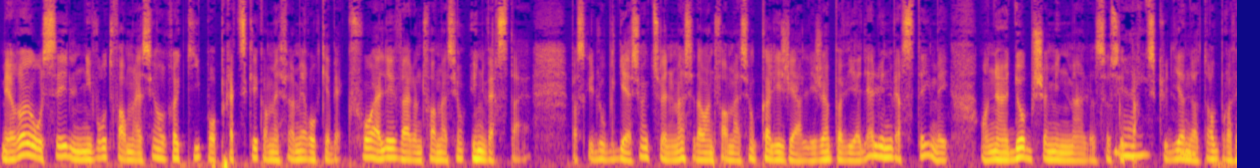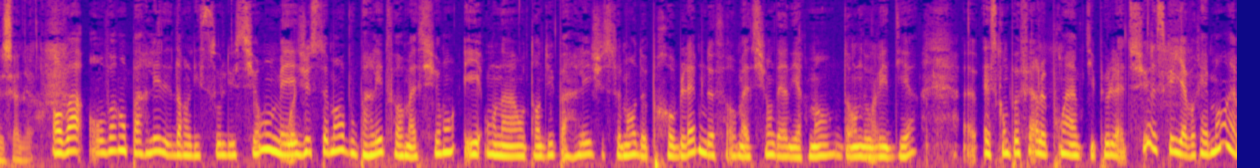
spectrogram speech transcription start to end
mais rehausser le niveau de formation requis pour pratiquer comme infirmière au Québec. Il faut aller vers une formation universitaire. Parce que l'obligation actuellement, c'est d'avoir une formation collégiale. Les gens peuvent y aller à l'université, mais on a un double cheminement. Là. Ça, c'est particulier à notre ordre professionnel. On va, on va en parler dans les solutions, mais justement, vous parlez de formation et on a entendu parler justement de problèmes de formation dernièrement dans nos médias. Euh, est-ce qu'on peut faire le point un petit peu là-dessus? Est-ce qu'il y a vraiment un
